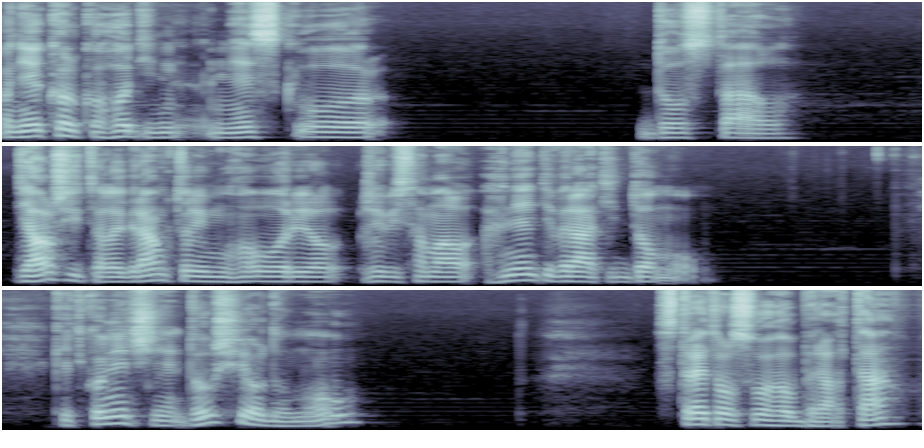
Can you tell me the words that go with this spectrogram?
O niekoľko hodín neskôr dostal ďalší telegram, ktorý mu hovoril, že by sa mal hneď vrátiť domov. Keď konečne došiel domov, stretol svojho brata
